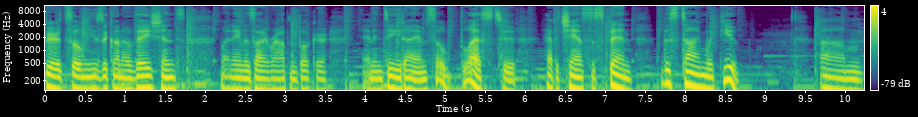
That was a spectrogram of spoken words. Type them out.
Spirit Soul Music on Ovations. My name is I. Robin Booker, and indeed, I am so blessed to have a chance to spend this time with you. Um,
